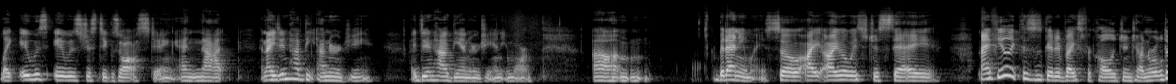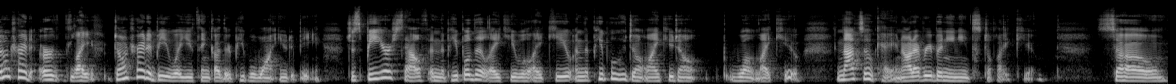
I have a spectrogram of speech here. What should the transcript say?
like it was it was just exhausting and that and i didn't have the energy i didn't have the energy anymore um but anyway so i i always just say and I feel like this is good advice for college in general. Don't try to, or life, don't try to be what you think other people want you to be. Just be yourself, and the people that like you will like you, and the people who don't like you don't won't like you. And that's okay. Not everybody needs to like you. So,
